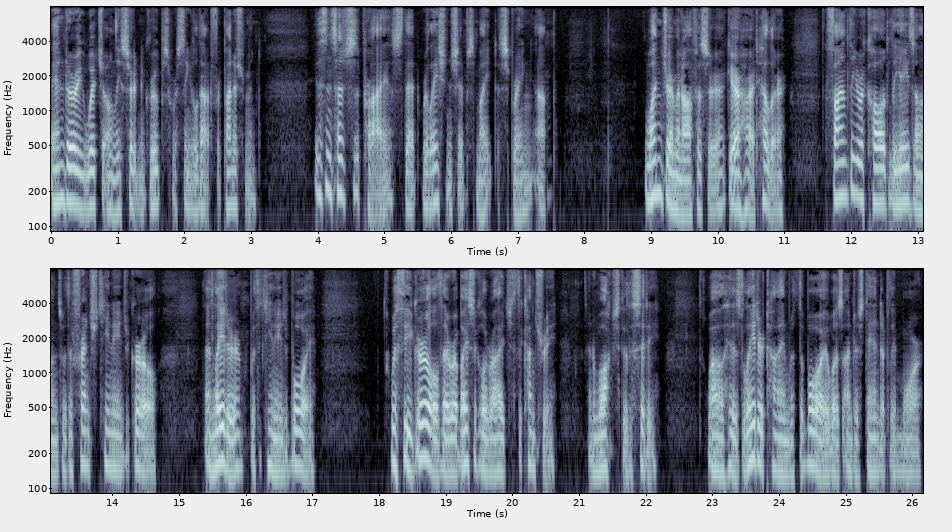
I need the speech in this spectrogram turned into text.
and during which only certain groups were singled out for punishment, it isn't such a surprise that relationships might spring up. One German officer, Gerhard Heller, fondly recalled liaisons with a French teenage girl, and later with a teenage boy. With the girl, there were bicycle rides to the country and walks through the city, while his later time with the boy was understandably more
